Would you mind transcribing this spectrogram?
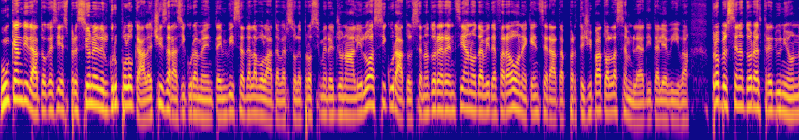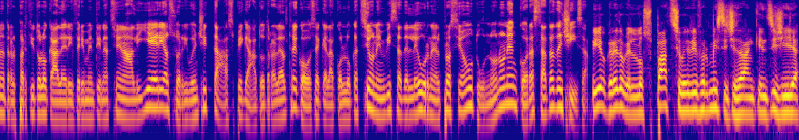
Un candidato che sia espressione del gruppo locale ci sarà sicuramente in vista della volata verso le prossime regionali, lo ha assicurato il senatore renziano Davide Faraone che in serata ha partecipato all'assemblea di Italia Viva. Proprio il senatore al trade union tra il partito locale e i riferimenti nazionali ieri al suo arrivo in città ha spiegato tra le altre cose che la collocazione in vista delle urne nel prossimo autunno non è ancora stata decisa. Io credo che lo spazio per i riformisti ci sarà anche in Sicilia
